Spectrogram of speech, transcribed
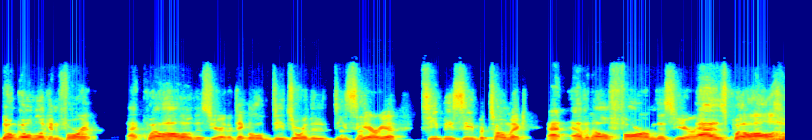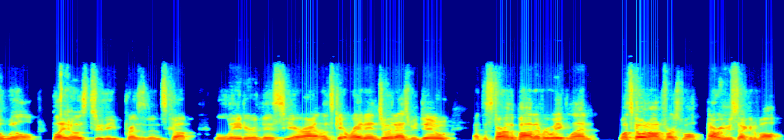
don't go looking for it at Quail Hollow this year. They're taking a little detour to the DC area, TPC Potomac at Avenel Farm this year, as Quail Hollow will play host to the President's Cup later this year. All right, let's get right into it as we do at the start of the pod every week. Len, what's going on, first of all? How are you, second of all?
